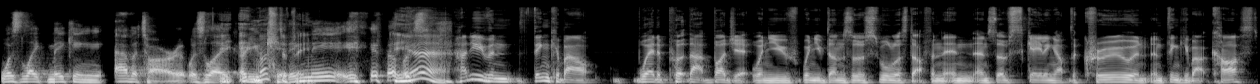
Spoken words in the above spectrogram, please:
was like making Avatar. It was like, It- are it you kidding me? You know, Yeah. How do you even think about where to put that budget when you've when you've done sort of smaller stuff and and, and sort of scaling up the crew and, and thinking about cast?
